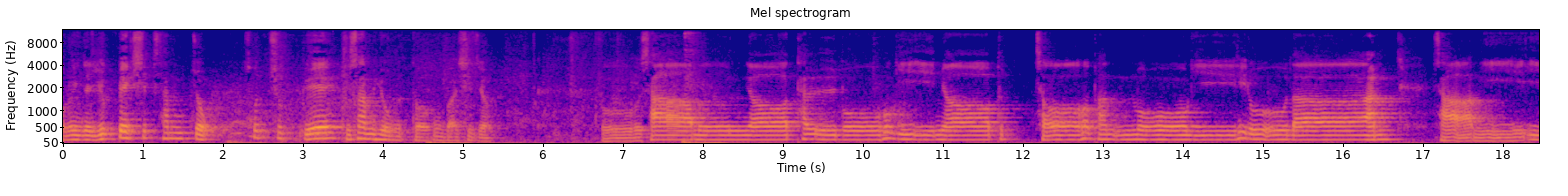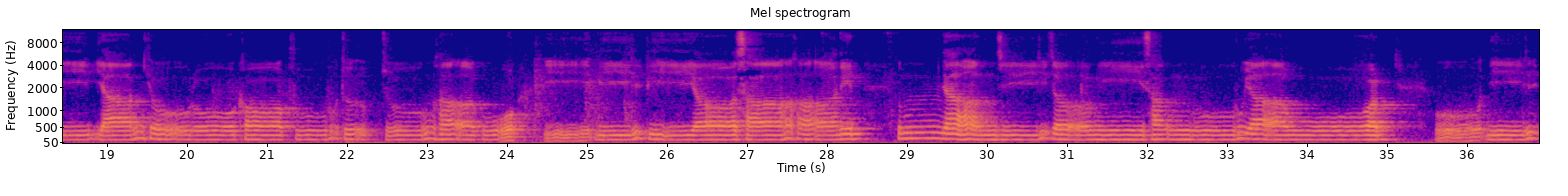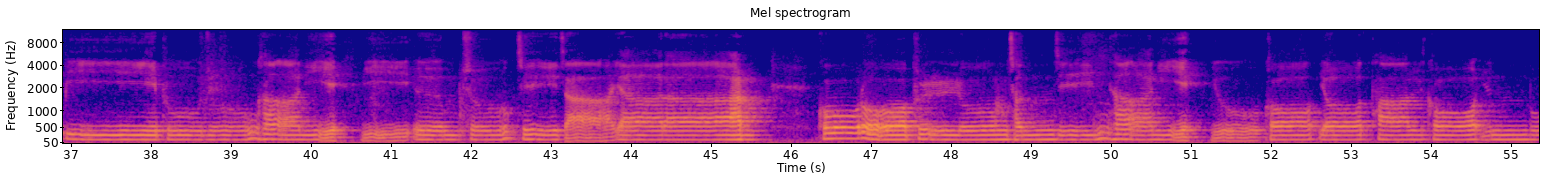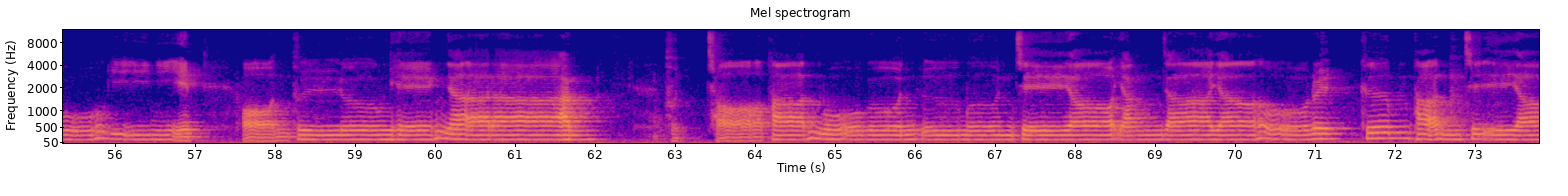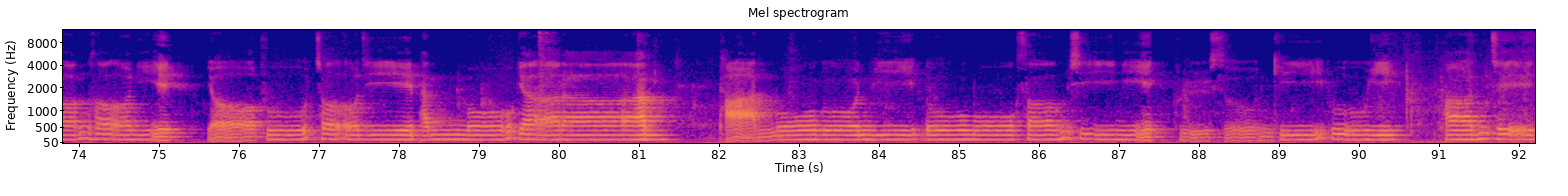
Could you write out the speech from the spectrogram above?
오늘 이제 613쪽 소축괴 구삼효부터 공부하시죠. 구삼은 여탈복이며 부처 반목이루다 삼이 양효로 거푸득중하고 이밀비여사님 음양지정이 상구야오 운일비 부중하니 위음축 제자야람 고로 불능 전진하니 유거 여탈거 윤복이니 언불능 행야람 부처 반목은 음은 제여 양자야 오늘 금반체양하니 여부처지 반목야람 반목은 위도목 성신이 불순기부이 반체지야람.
